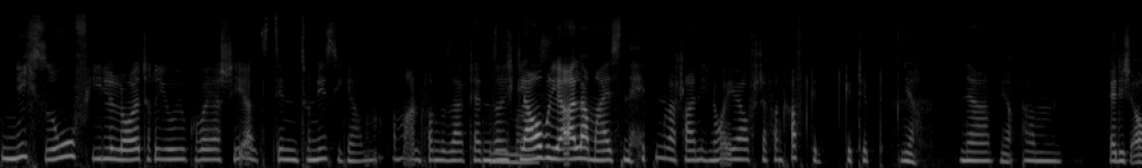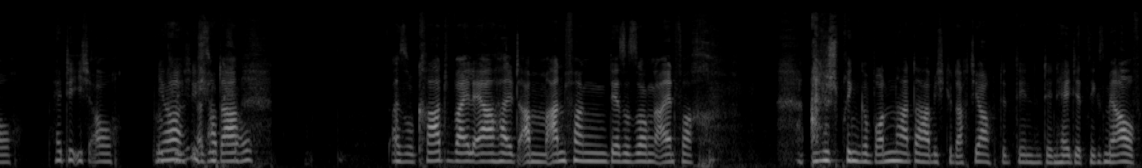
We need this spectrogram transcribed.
nicht so viele Leute Ryoyo Kobayashi als den Tunesier am, am Anfang gesagt hätten, sondern Niemals. ich glaube, die allermeisten hätten wahrscheinlich noch eher auf Stefan Kraft getippt. Ja. Ja. ja. Ähm, Hätte ich auch. Hätte ich auch. Wirklich. Ja, ich also da. Auch. Also gerade weil er halt am Anfang der Saison einfach alle Springen gewonnen hat, da habe ich gedacht, ja, den, den hält jetzt nichts mehr auf.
